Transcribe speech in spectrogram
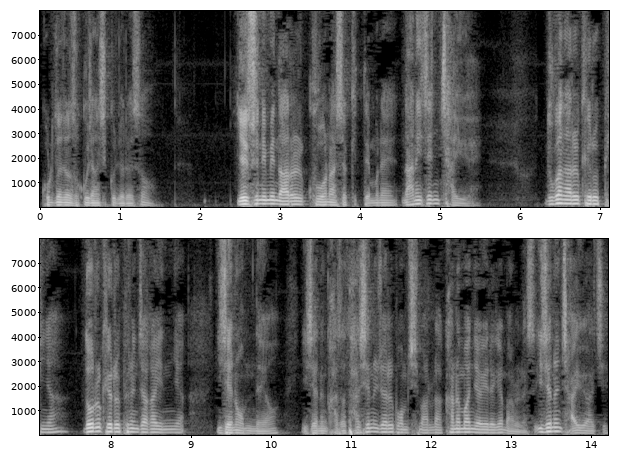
고린도전서 9장 19절에서 예수님이 나를 구원하셨기 때문에 난 이젠 자유해. 누가 나를 괴롭히냐? 너를 괴롭히는 자가 있냐? 이제는 없네요. 이제는 가서 다시는 죄를 범치 말라. 가늠한 여인에게 말을 했어. 이제는 자유하지.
